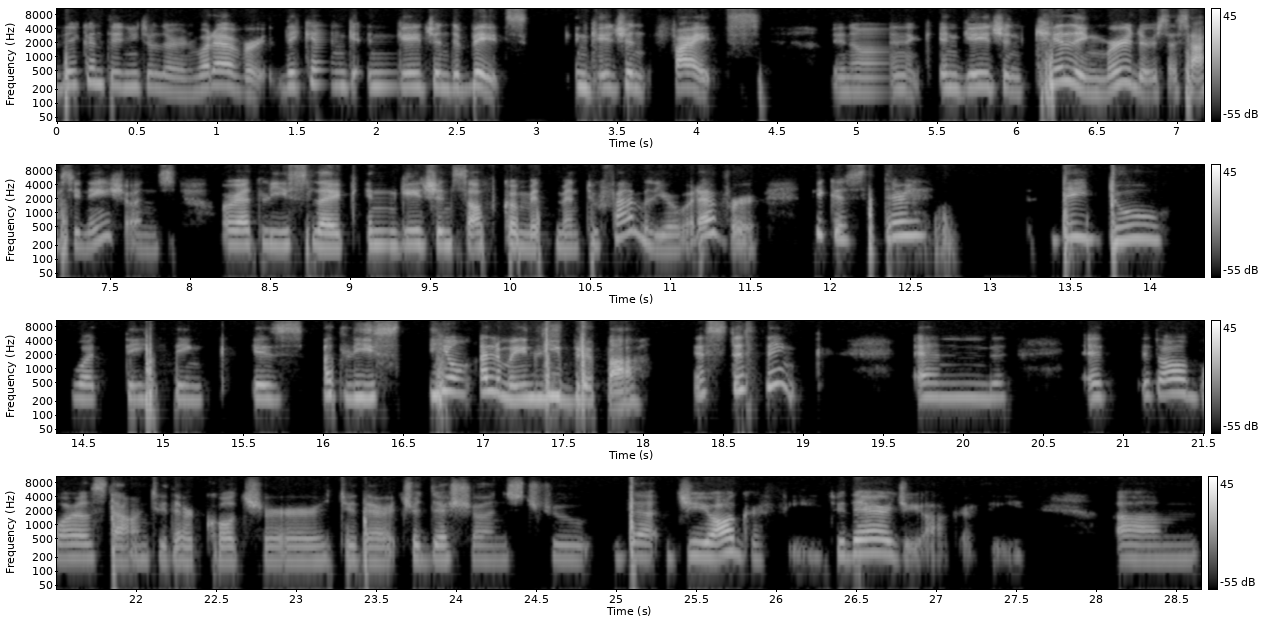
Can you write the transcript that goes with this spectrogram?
they continue to learn, whatever. They can get, engage in debates, engage in fights, you know, engage in killing, murders, assassinations, or at least like engage in self-commitment to family or whatever. Because they're, they do what they think is at least, yung, alam mo, yung libre pa, is to think. And it it all boils down to their culture, to their traditions, to the geography, to their geography. Um,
